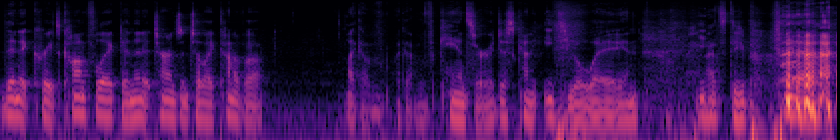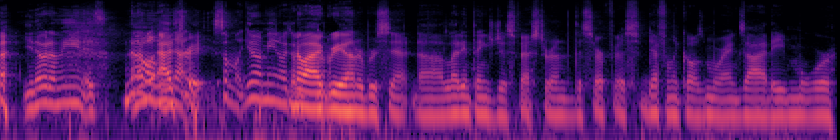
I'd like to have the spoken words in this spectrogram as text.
then it creates conflict and then it turns into like kind of a like a like a cancer it just kind of eats you away and That's deep. you know, you know what I mean? It's I No, don't mean right. Something like, you know what I mean? Like no, I'm- I agree hundred percent. Uh, letting things just fester under the surface definitely causes more anxiety, more,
